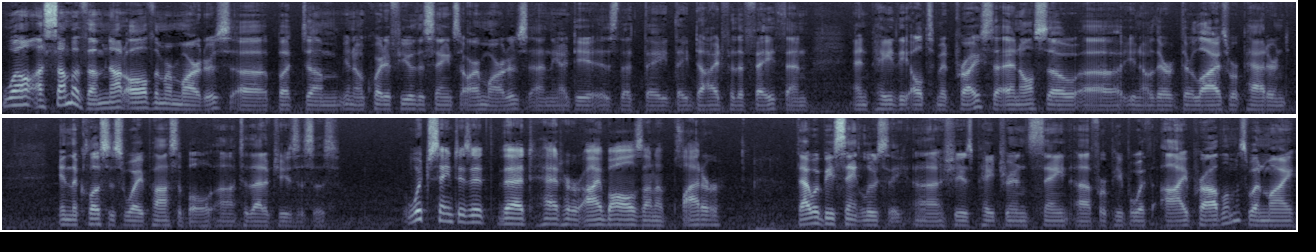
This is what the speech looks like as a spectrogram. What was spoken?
Well, uh, some of them, not all of them are martyrs, uh, but um, you know, quite a few of the saints are martyrs, and the idea is that they, they died for the faith and and paid the ultimate price, and also, uh, you know, their their lives were patterned in the closest way possible uh, to that of Jesus's. Which saint is it that had her eyeballs on a platter that would be St. Lucy. Uh, she is patron saint uh, for people with eye problems. When my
